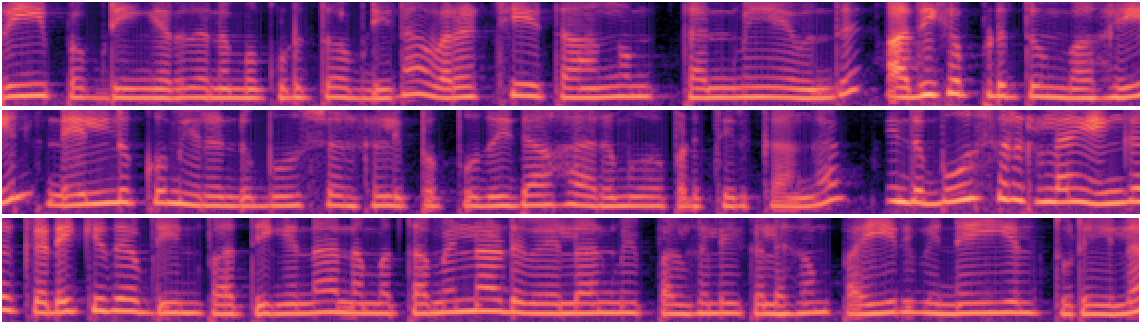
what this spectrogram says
ரீப் அப்படிங்கிறத நம்ம கொடுத்தோம் அப்படின்னா வறட்சியை தாங்கும் தன்மையை வந்து அதிகப்படுத்தும் வகையில் நெல்லுக்கும் இரண்டு பூஸ்டர்கள் இப்போ புதிதாக அறிமுகப்படுத்தியிருக்காங்க. இந்த பூஸ்டர்கள்லாம் எங்கே கிடைக்குது அப்படின்னு பார்த்தீங்கன்னா நம்ம தமிழ்நாடு வேளாண்மை பல்கலைக்கழகம் பயிர் வினையியல் துறையில்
